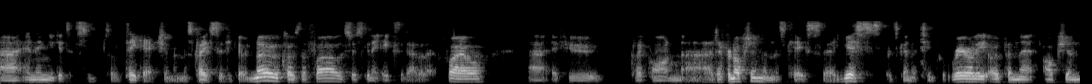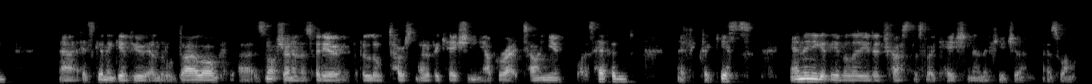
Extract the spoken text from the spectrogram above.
Uh, and then you get to sort of take action. In this case, if you go no, close the file, it's just going to exit out of that file. Uh, if you click on uh, a different option, in this case, uh, yes, it's going to temporarily open that option. Uh, it's going to give you a little dialog. it's not shown in this video, but a little toast notification in the upper right telling you what has happened. If you click yes, and then you get the ability to trust this location in the future as well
